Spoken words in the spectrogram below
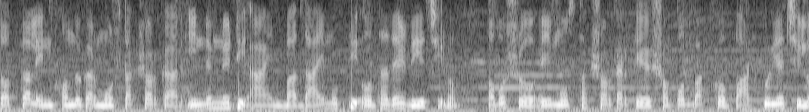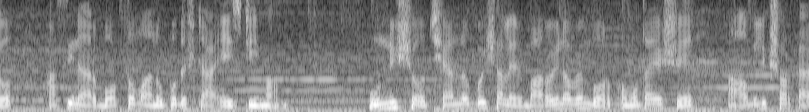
তৎকালীন খন্দকার মোস্তাক সরকার ইন্ডেমনিটি আইন বা দায় মুক্তি অধ্যাদেশ দিয়েছিল। অবশ্য এই মোস্তাক সরকারকে শপথ বাক্য পাঠ করিয়েছিল হাসিনার বর্তমান উপদেষ্টা এইচ টি ইমাম। উনিশশো ছিয়ানব্বই সালের বারোই নভেম্বর ক্ষমতায় এসে আওয়ামী লীগ সরকার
